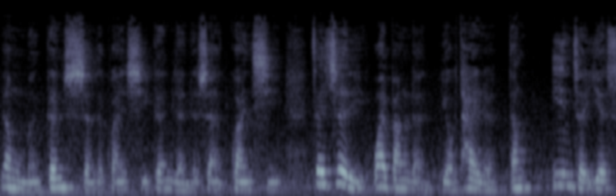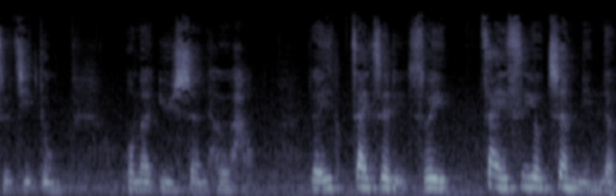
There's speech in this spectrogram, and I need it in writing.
让我们跟神的关系、跟人的神关系，在这里外邦人、犹太人，当因着耶稣基督，我们与神和好。所以在这里，所以再一次又证明了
